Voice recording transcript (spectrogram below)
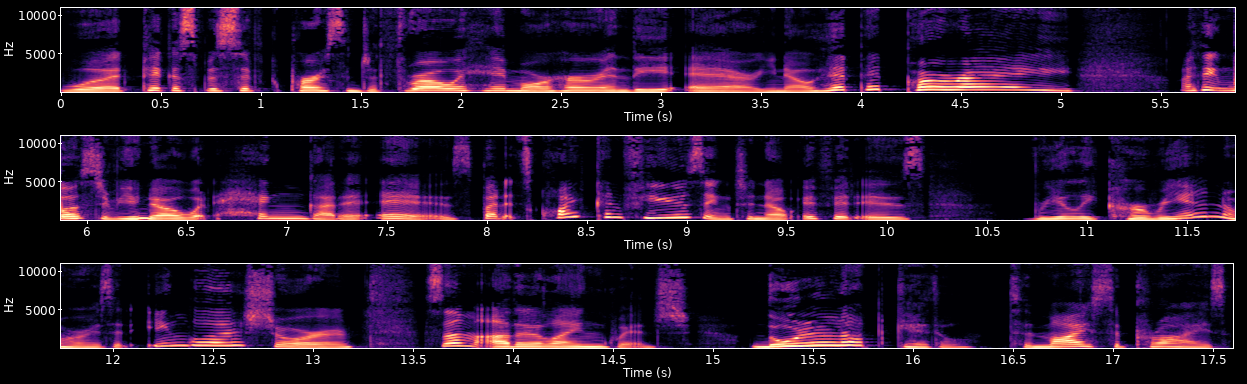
would pick a specific person to throw him or her in the air, you know, hip hip hooray! I think most of you know what hengare is, but it's quite confusing to know if it is really Korean or is it English or some other language. 놀랍게도, to my surprise,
